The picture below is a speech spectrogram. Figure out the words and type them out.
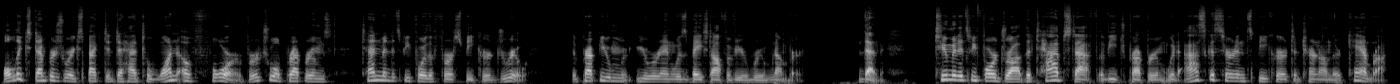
all extempers were expected to head to one of four virtual prep rooms 10 minutes before the first speaker drew. The prep room you were in was based off of your room number. Then, two minutes before draw, the tab staff of each prep room would ask a certain speaker to turn on their camera.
